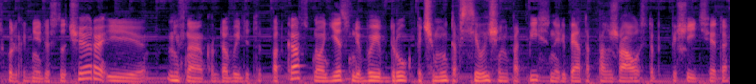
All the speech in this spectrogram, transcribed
«Сколько дней до стучера», и не знаю, когда выйдет этот подкаст, но если вы вдруг почему-то все еще не подписаны, ребята, пожалуйста, подпишитесь, это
